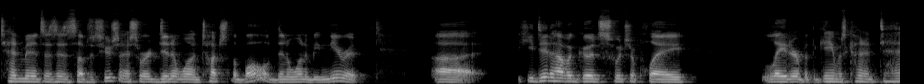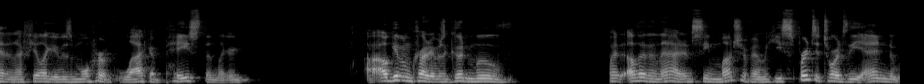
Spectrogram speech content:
ten minutes as his substitution, I swear didn't want to touch the ball, didn't want to be near it. Uh, he did have a good switch of play later, but the game was kind of dead, and I feel like it was more of lack of pace than like a. I'll give him credit; it was a good move but other than that, I didn't see much of him. He sprinted towards the end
